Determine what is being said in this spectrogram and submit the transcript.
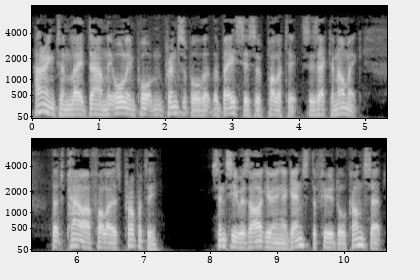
Harrington laid down the all-important principle that the basis of politics is economic, that power follows property. Since he was arguing against the feudal concept,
